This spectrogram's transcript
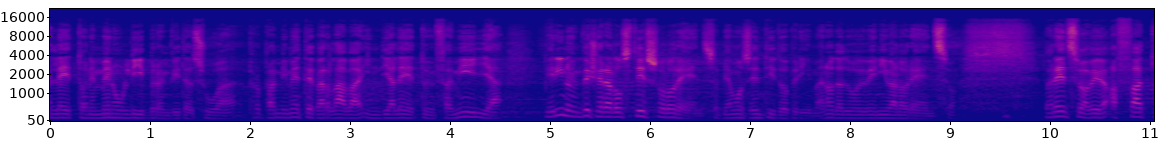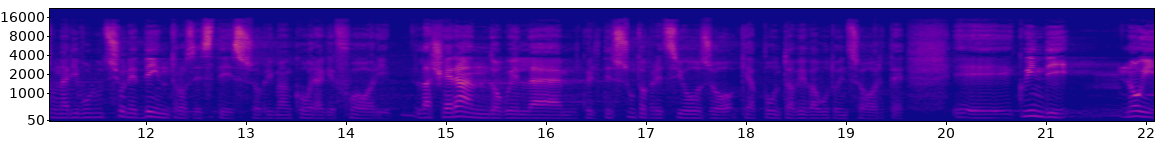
letto nemmeno un libro in vita sua, probabilmente parlava in dialetto in famiglia Pierino invece era lo stesso Lorenzo, abbiamo sentito prima, no? da dove veniva Lorenzo. Lorenzo aveva, ha fatto una rivoluzione dentro se stesso, prima ancora che fuori, lacerando quel, quel tessuto prezioso che appunto aveva avuto in sorte. E quindi noi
